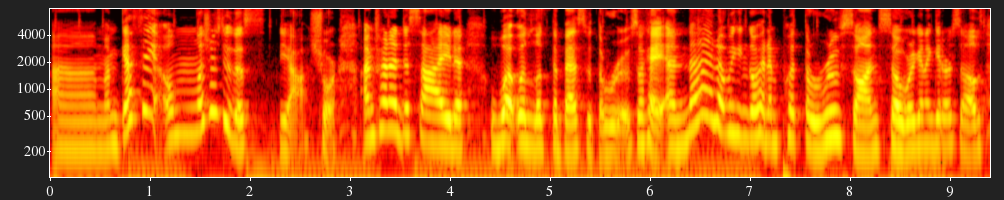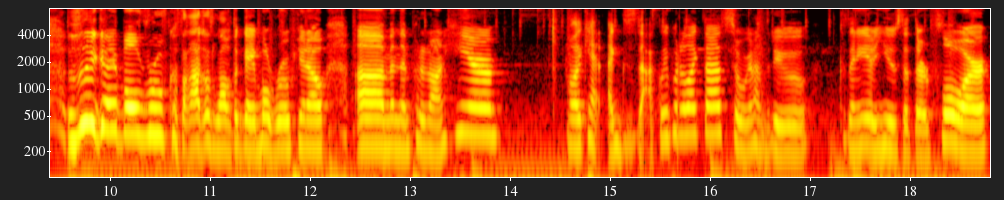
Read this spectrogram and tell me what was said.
um, I'm guessing, um, let's just do this. Yeah, sure. I'm trying to decide what would look the best with the roofs. Okay, and then we can go ahead and put the roofs on. So we're going to get ourselves the gable roof because I just love the gable roof, you know. Um, and then put it on here. Well, I can't exactly put it like that. So we're going to have to do, because I need to use the third floor.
